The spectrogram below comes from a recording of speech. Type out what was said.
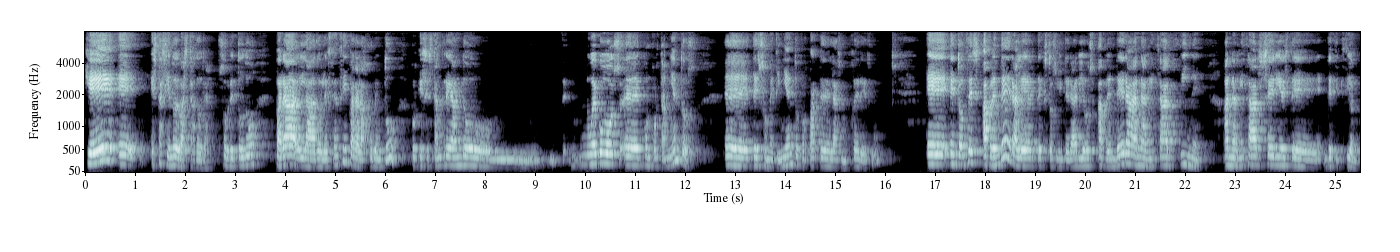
que está siendo devastadora, sobre todo para la adolescencia y para la juventud, porque se están creando mm, nuevos eh, comportamientos eh, de sometimiento por parte de las mujeres. Eh, entonces, aprender a leer textos literarios, aprender a analizar cine, analizar series de, de ficción.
